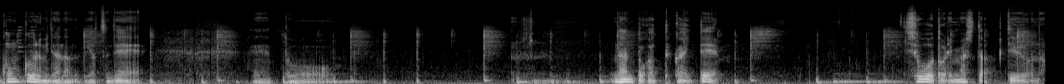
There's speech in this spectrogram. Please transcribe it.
コンクールみたいなやつで、えっ、と、なんとかって書いて、賞を取りましたっていうような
